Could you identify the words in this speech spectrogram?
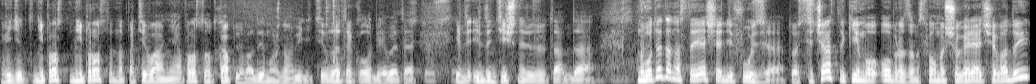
виде не, просто, не просто напотевание, а просто вот капли воды можно увидеть. И в этой колбе, и в этой. Ид- идентичный результат, да. Но вот это настоящая диффузия. То есть сейчас таким образом с помощью горячей воды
